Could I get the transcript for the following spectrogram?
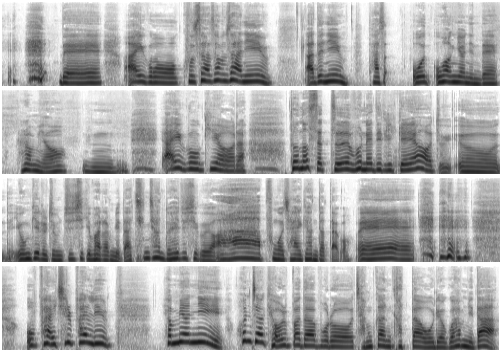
네, 아이고 9434님 아드님 다섯 5, 5학년인데 그럼요. 음, 아이고, 귀여워라. 도넛 세트 보내드릴게요. 어, 네, 용기를 좀 주시기 바랍니다. 칭찬도 해주시고요. 아, 아픈 거 잘 견뎠다고. 예. 5878님, 현미 언니, 혼자 겨울바다 보러 잠깐 갔다 오려고 합니다.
